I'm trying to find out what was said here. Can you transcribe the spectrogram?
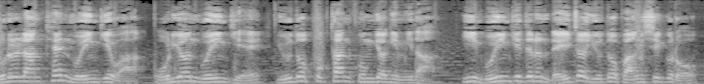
오를란 10 무인기와 오리온 무인기의 유도 폭탄 공격입니다. 이 무인기들은 레이저 유도 방식으로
